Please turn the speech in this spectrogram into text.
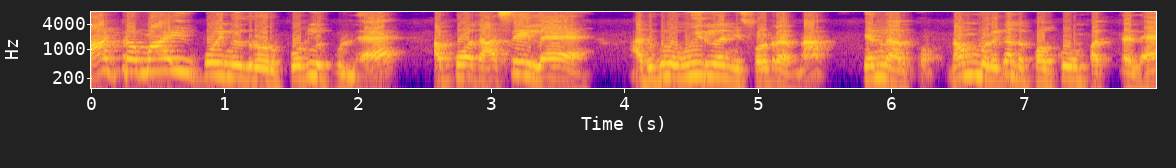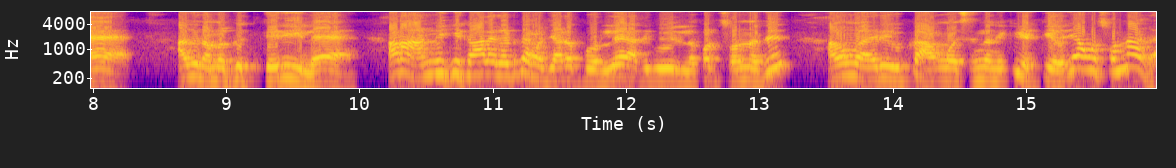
மாற்றமாய் போயின்னு இருக்கிற ஒரு பொருளுக்குள்ள அப்போ அது அசையல. அதுக்குள்ள உயிரில நீ சொல்றன்னா என்ன அர்த்தம்? நம்மளுக்கு அந்த பக்குவம் பத்தல. அது நமக்கு தெரியல. ஆனா அன்னைக்கு காலகட்டத்தில் அவங்க ஜட பொருள் அதுக்கு உயிரில சொன்னது அவங்க அறிவுக்கு அவங்க சிந்தனைக்கு எட்டிய அவங்க சொன்னாங்க.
